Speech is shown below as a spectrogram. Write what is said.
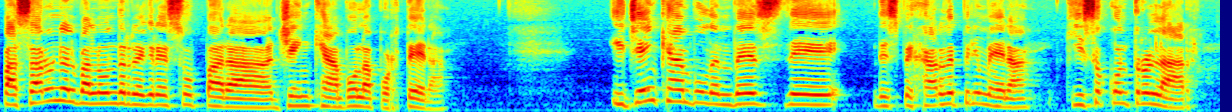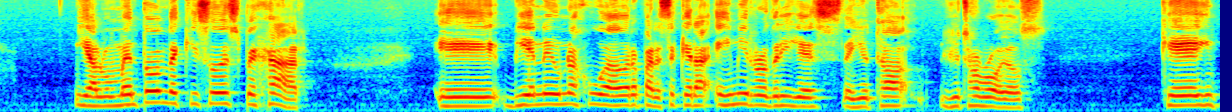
pasaron el balón de regreso para Jane Campbell, la portera. Y Jane Campbell, en vez de despejar de primera, quiso controlar. Y al momento donde quiso despejar, eh, viene una jugadora, parece que era Amy Rodríguez de Utah, Utah Royals, que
